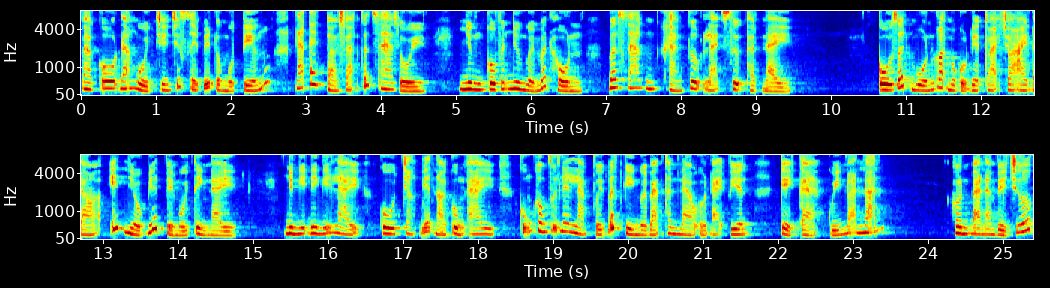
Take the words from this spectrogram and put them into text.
và cô đã ngồi trên chiếc xe buýt được một tiếng, đã cách tòa soạn rất xa rồi. Nhưng cô vẫn như người mất hồn, bất giác kháng cự lại sự thật này. Cô rất muốn gọi một cuộc điện thoại cho ai đó ít nhiều biết về mối tình này. Nhưng nghĩ đi nghĩ lại, cô chẳng biết nói cùng ai, cũng không giữ liên lạc với bất kỳ người bạn thân nào ở đại viện, kể cả quý noãn noãn. Hơn 3 năm về trước,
